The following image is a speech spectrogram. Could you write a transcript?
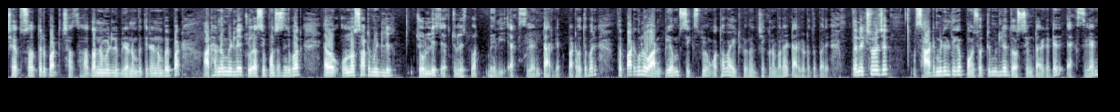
ছিয়াত্তর পার্ট সাতান্ন মিডিলের বিরানব্বই তিরানব্বই পার্ট আঠান্ন মিডিলের চুরাশি পঁচাশি পার্ট এবং উনষাট মিডিলের চল্লিশ, একচল্লিশ part very excellent target part হতে পারে। তো পার্টগুলো ওয়ান পিএম সিক্স পিএম অথবা এইট পিএমের যে কোনো বেলায় টার্গেট হতে পারে। তো নেক্সট রয়েছে ষাট মিডিল থেকে পঁয়ষট্টি মিডিলের দশ সিম টার্গেটের এক্সেলেন্ট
